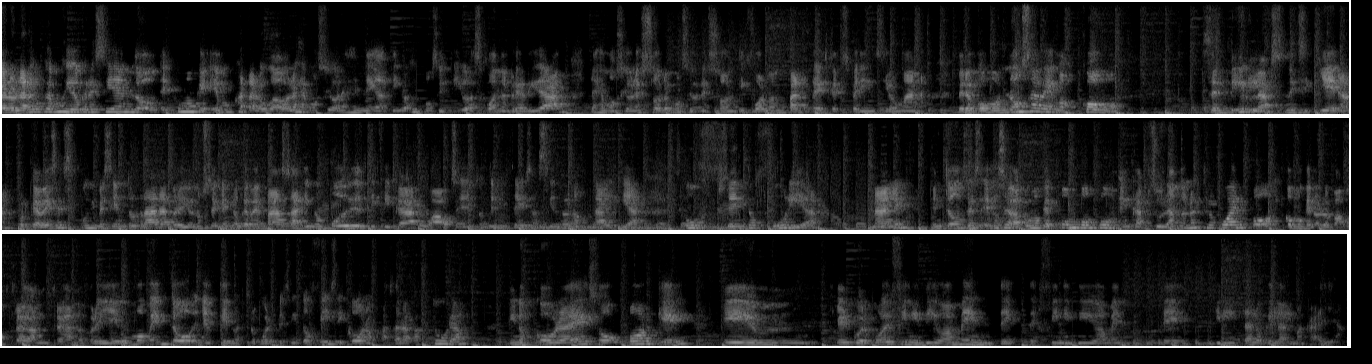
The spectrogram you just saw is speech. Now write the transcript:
a lo largo que hemos ido creciendo es como que hemos catalogado las emociones en negativas y positivas, cuando en realidad las emociones solo emociones son y forman parte de esta experiencia humana. Pero como no sabemos cómo sentirlas ni siquiera, porque a veces, uy, me siento rara, pero yo no sé qué es lo que me pasa y no puedo identificar, wow, siento tristeza, siento nostalgia, uff, siento furia, ¿vale? Entonces eso se va como que pum, pum, pum, encapsulando nuestro cuerpo y como que nos lo vamos tragando, tragando, pero llega un momento en el que nuestro cuerpecito físico nos pasa la factura y nos cobra eso porque... Em, el cuerpo definitivamente, definitivamente grita lo que el alma calla.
